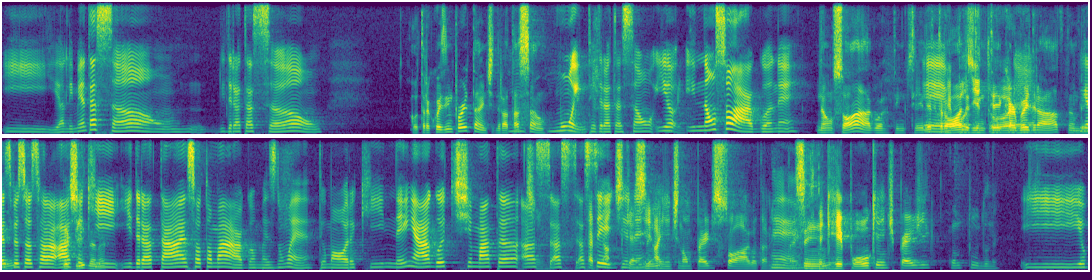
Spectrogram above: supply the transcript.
E alimentação, hidratação, Outra coisa importante, hidratação. muita hidratação. E, e não só água, né? Não só água, tem que ter É. eletrólito, tem que ter carboidrato também. Porque as pessoas falam, acham né? que hidratar é só tomar água, mas não é. Tem uma hora que nem água te mata a, a, a É, sede, porque né? a gente não perde só água também. É. Tá? A gente Sim. tem que repor o que a gente perde com tudo, né? E, eu-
